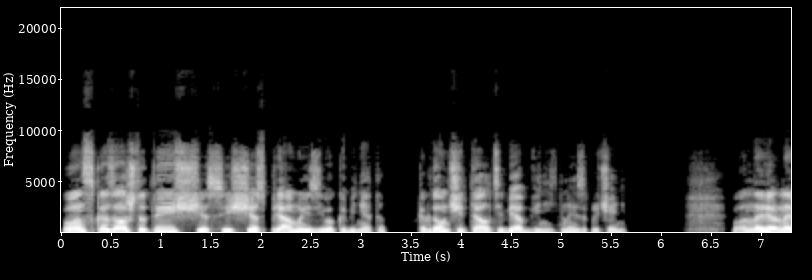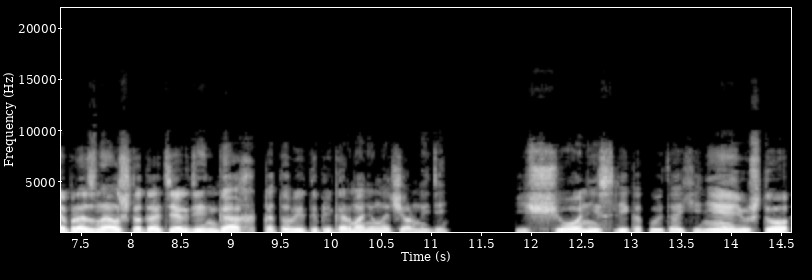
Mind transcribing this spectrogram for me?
Он сказал, что ты исчез, исчез прямо из его кабинета, когда он читал тебе обвинительное заключение. Он, наверное, прознал что-то о тех деньгах, которые ты прикарманил на черный день. Еще несли какую-то ахинею, что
